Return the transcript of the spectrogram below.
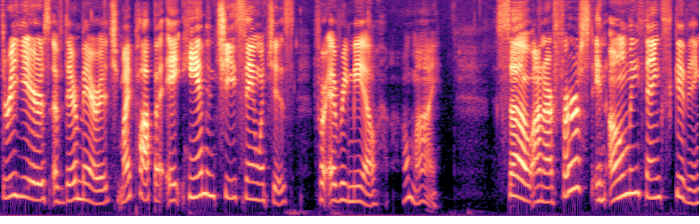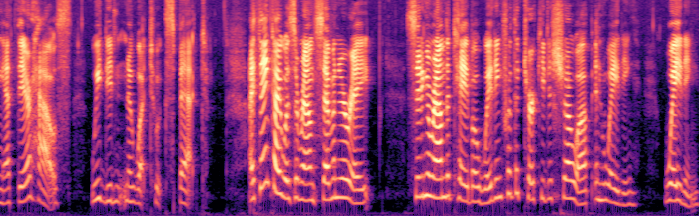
three years of their marriage, my papa ate ham and cheese sandwiches for every meal. Oh my. So, on our first and only Thanksgiving at their house, we didn't know what to expect. I think I was around seven or eight, sitting around the table waiting for the turkey to show up and waiting, waiting.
